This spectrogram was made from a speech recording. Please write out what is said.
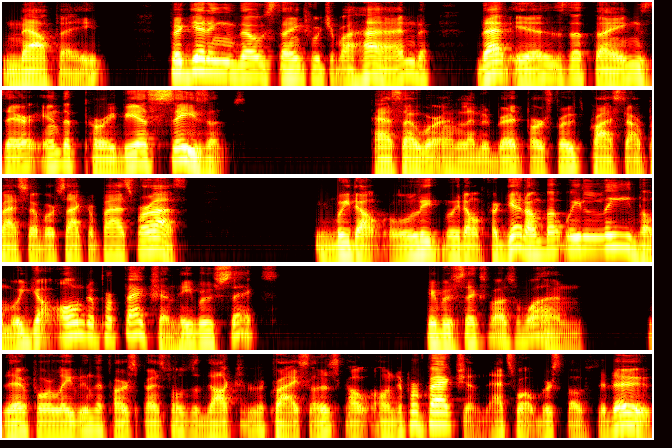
now faith. Forgetting those things which are behind, that is the things there in the previous seasons. Passover, unleavened bread, first fruits, Christ our Passover sacrifice for us. We don't leave, we don't forget them, but we leave them. We go on to perfection. Hebrews 6. Hebrews 6 verse 1. Therefore, leaving the first principles of the doctrine of Christ, let us go on to perfection. That's what we're supposed to do.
